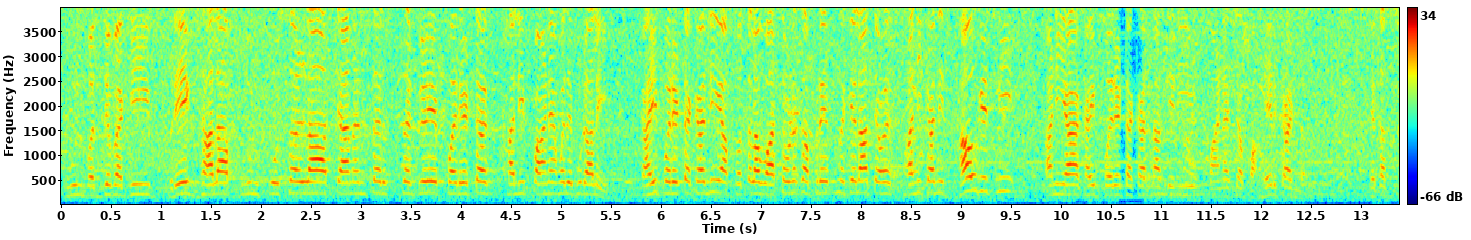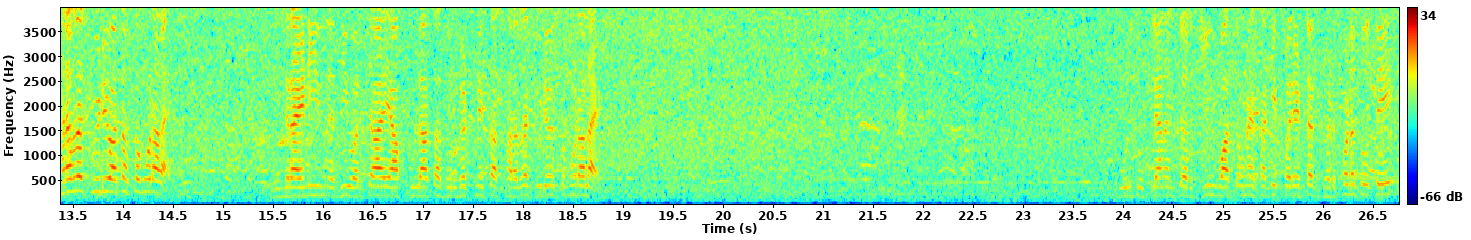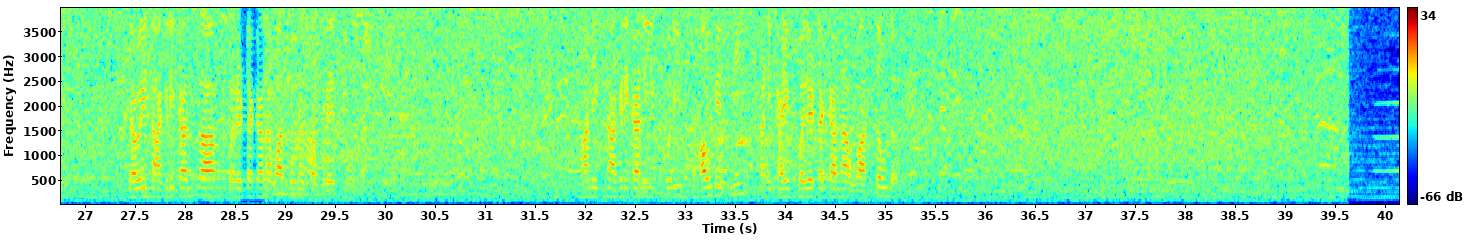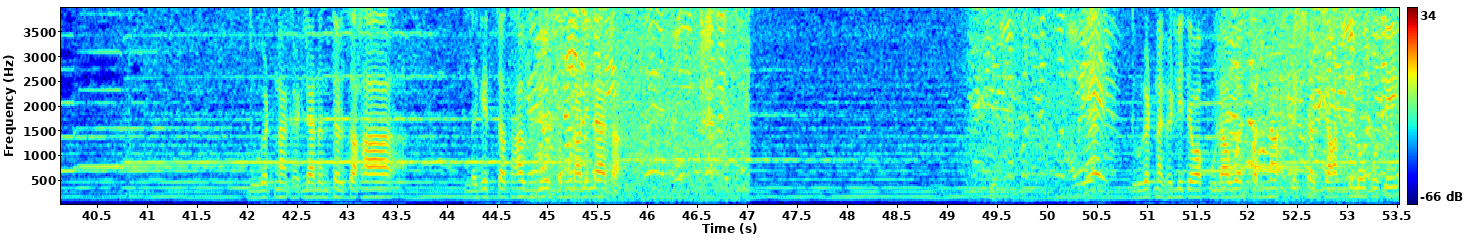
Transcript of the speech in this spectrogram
पूल मध्यभागी ब्रेक झाला पूल कोसळला त्यानंतर सगळे पर्यटक खाली पाण्यामध्ये बुडाले. काही पर्यटकांनी स्वतःला वाचवण्याचा प्रयत्न केला त्यावेळेस स्थानिकांनी धाव घेतली आणि या काही पर्यटकांना त्यांनी पाण्याच्या बाहेर काढलं. त्याचा थरारक व्हिडिओ आता समोर आला आहे इंद्रायणी नदीवरच्या या पुलाचा दुर्घटनेचा थरारक व्हिडिओ समोर आला आहे पूल तुटल्यानंतर जीव वाचवण्यासाठी पर्यटक धडपडत होते. त्यावेळी नागरिकांचा पर्यटकांना वाचवण्याचा प्रयत्न होता. स्थानिक नागरिकांनी त्वरित धाव घेतली आणि काही पर्यटकांना वाचवलं. दुर्घटना घडल्यानंतरचा हा लगेचचाच हा व्हिडिओ समोर आलेला आहे आता. दुर्घटना घडली तेव्हा पुलावर पन्नासपेक्षा जास्त लोक होते.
